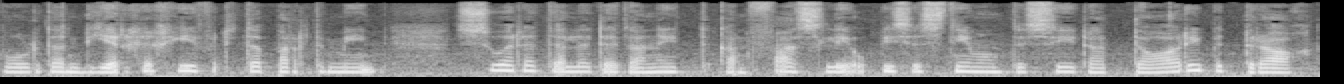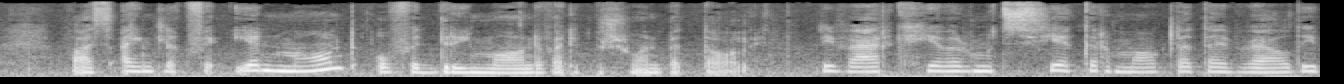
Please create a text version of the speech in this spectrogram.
word dan deurgegee vir die departement sodat hulle dit dan net kan vas lê op die stelsel om te sê dat daardie bedrag was eintlik vir 1 maand of vir 3 maande wat die persoon betaal het. Die werkgewer moet seker maak dat hy wel die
